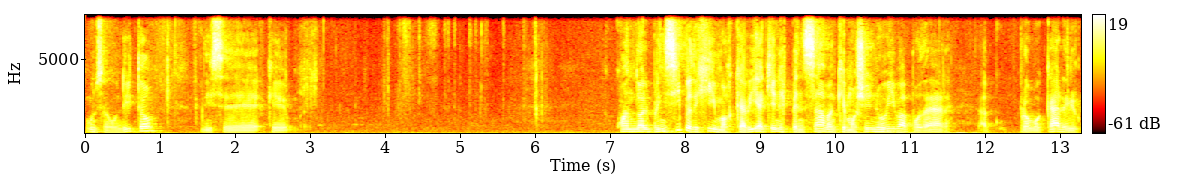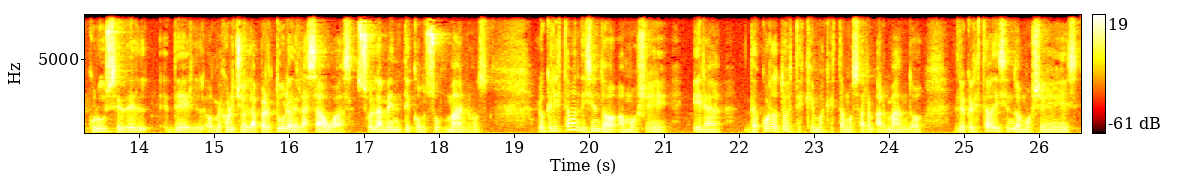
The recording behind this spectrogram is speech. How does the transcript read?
Un segundito. Dice que cuando al principio dijimos que había quienes pensaban que Moshe no iba a poder provocar el cruce del, o mejor dicho, la apertura de las aguas solamente con sus manos, lo que le estaban diciendo a Moshe era, de acuerdo a todo este esquema que estamos armando, lo que le estaba diciendo a Moshe es,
